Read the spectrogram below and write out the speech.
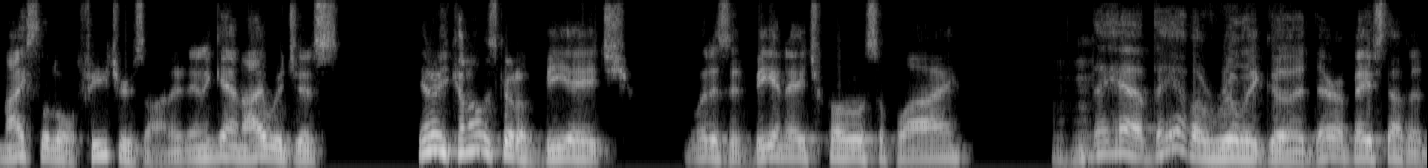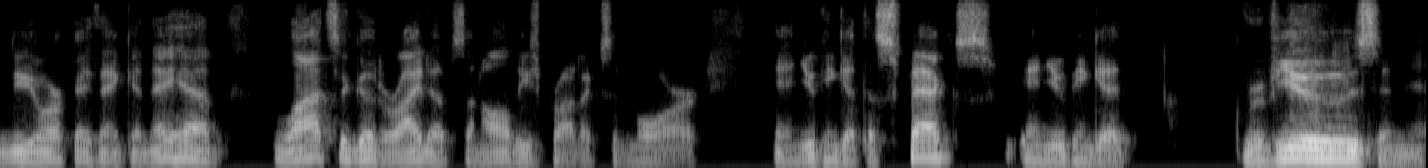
nice little features on it. And again, I would just, you know, you can always go to BH. What is it? B&H Photo Supply. Mm-hmm. They have they have a really good. They're based out of New York, I think, and they have lots of good write ups on all these products and more. And you can get the specs, and you can get reviews, and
